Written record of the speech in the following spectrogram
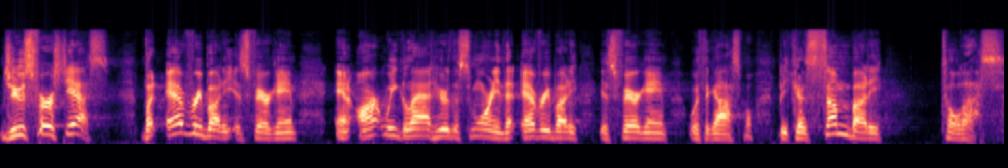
Jews first, yes, but everybody is fair game. And aren't we glad here this morning that everybody is fair game with the gospel? Because somebody told us.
